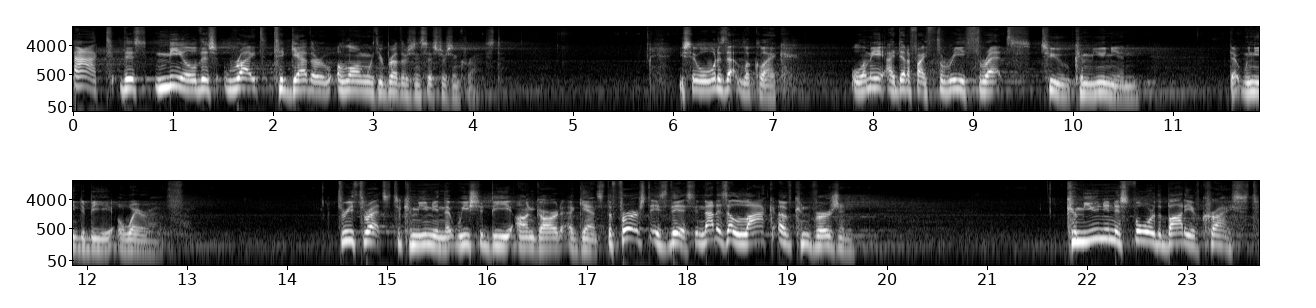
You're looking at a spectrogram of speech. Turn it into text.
act, this meal, this rite together along with your brothers and sisters in Christ. You say, well, what does that look like? Well, let me identify three threats to communion that we need to be aware of. Three threats to communion that we should be on guard against. The first is this, and that is a lack of conversion. Communion is for the body of Christ.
